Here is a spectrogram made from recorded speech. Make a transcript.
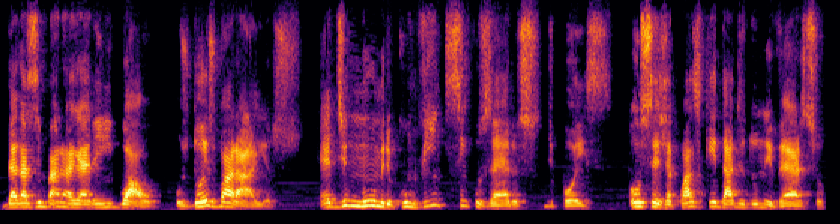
delas embaralharem igual os dois baralhos é de um número com 25 zeros depois, ou seja, quase que a idade do universo.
